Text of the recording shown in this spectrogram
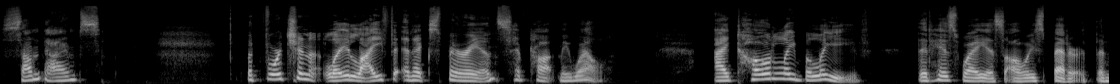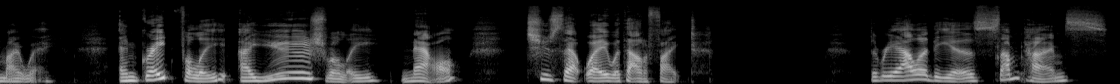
Sometimes. But fortunately, life and experience have taught me well. I totally believe that His way is always better than my way. And gratefully, I usually now choose that way without a fight. The reality is sometimes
